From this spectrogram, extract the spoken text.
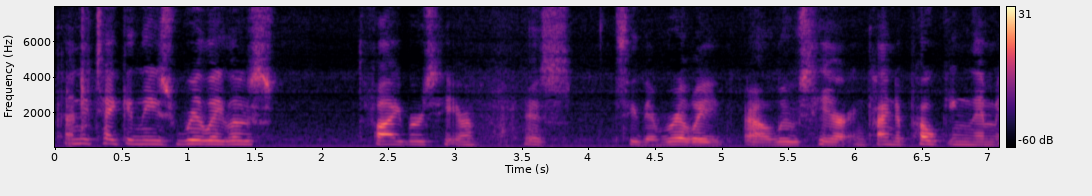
Kind of taking these really loose fibers here. This see they're really uh, loose here and kind of poking them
